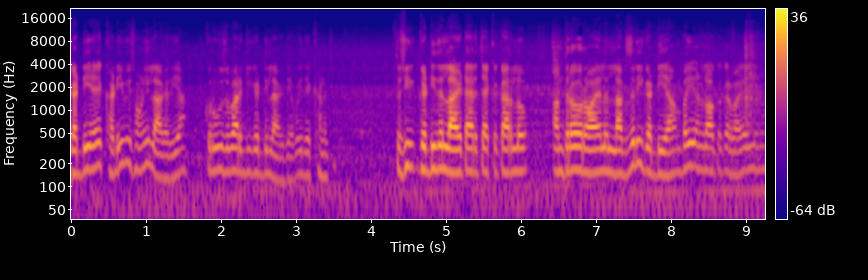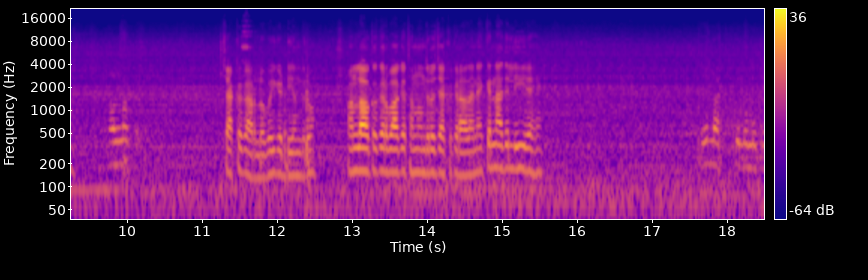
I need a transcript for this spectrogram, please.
ਗੱਡੀ ਇਹ ਖੜੀ ਵੀ ਸੋਹਣੀ ਲੱਗਦੀ ਆ ਕਰੂਜ਼ ਵਰਗੀ ਗੱਡੀ ਲੱਗਦੀ ਆ ਬਾਈ ਦੇਖਣ 'ਚ। ਤੁਸੀਂ ਗੱਡੀ ਦੇ ਲਾਈਟ ਟਾਇਰ ਚੈੱਕ ਕਰ ਲਓ ਅੰਦਰੋਂ ਰਾਇਲ ਲਗਜ਼ਰੀ ਗੱਡੀ ਆ। ਬਾਈ ਅਨਲੌਕ ਕਰਵਾਇਓ ਜੀ ਇਹਨੂੰ। ਅਨਲੌਕ ਚੈੱਕ ਕਰ ਲਓ ਬਾਈ ਗੱਡੀ ਅੰਦਰੋਂ। ਅਨਲੌਕ ਕਰਵਾ ਕੇ ਤੁਹਾਨੂੰ ਅੰਦਰੋਂ ਚੈੱਕ ਕਰਾ ਦਿੰਦੇ ਕਿੰਨਾ ਚੱਲੀ ਇਹ? ਇਹ ਲੱਖ ਕਿਲੋਮੀਟਰ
